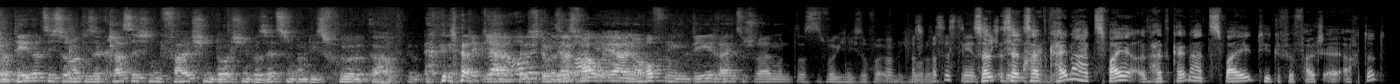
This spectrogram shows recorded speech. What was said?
Aber D hört sich so nach dieser klassischen falschen deutschen Übersetzung an, die es früher gab. Der Ja, Hobbit das stimmt. der Das war auch der- eher eine Hoffnung, D reinzuschreiben und das ist wirklich nicht so veröffentlicht Was, wurde. was ist denn es jetzt hat, es hat, es hat keiner hat zwei, hat keiner hat zwei Titel für falsch erachtet.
